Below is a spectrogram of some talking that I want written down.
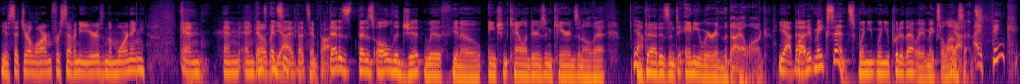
you set your alarm for 70 years in the morning and and and go and, but and yeah see, that same thought that is that is all legit with you know ancient calendars and cairns and all that yeah. That isn't anywhere in the dialogue. Yeah, that, but it makes sense when you when you put it that way. It makes a lot yeah, of sense. I think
